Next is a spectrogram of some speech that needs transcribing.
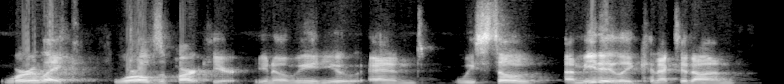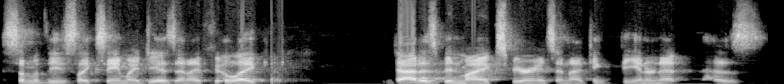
we're like worlds apart here, you know, me and you, and we still immediately connected on some of these like same ideas. And I feel like that has been my experience. And I think the internet has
